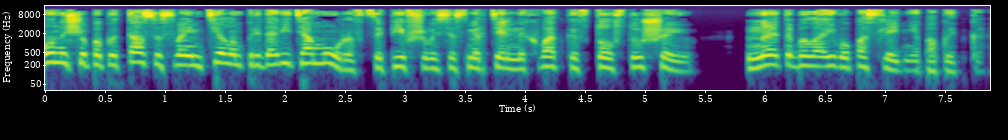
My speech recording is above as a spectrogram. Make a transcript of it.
Он еще попытался своим телом придавить Амура, вцепившегося смертельной хваткой в толстую шею. Но это была его последняя попытка.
